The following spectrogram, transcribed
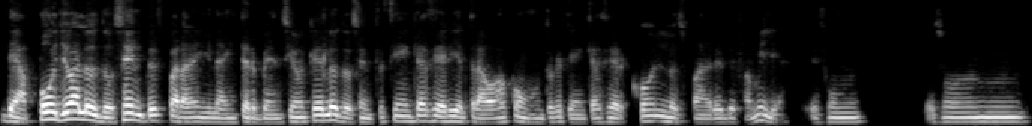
de apoyo a los docentes para la intervención que los docentes tienen que hacer y el trabajo conjunto que tienen que hacer con los padres de familia. Es un, es un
